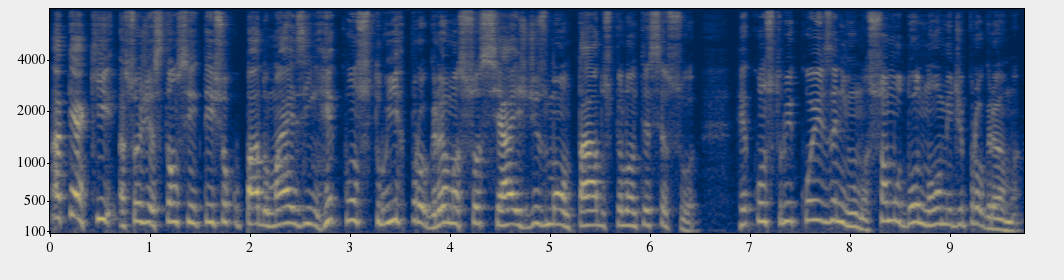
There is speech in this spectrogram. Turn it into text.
Até aqui, a sua gestão tem se ocupado mais em reconstruir programas sociais desmontados pelo antecessor. Reconstruir coisa nenhuma, só mudou nome de programa.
